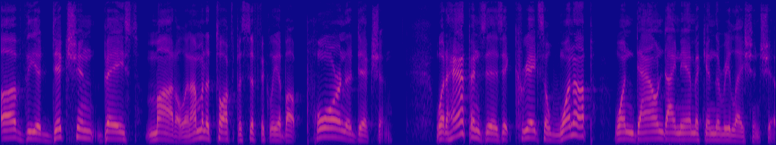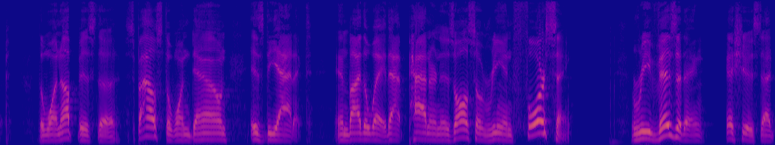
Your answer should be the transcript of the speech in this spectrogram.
of the addiction based model, and I'm going to talk specifically about porn addiction, what happens is it creates a one up, one down dynamic in the relationship. The one up is the spouse, the one down is the addict. And by the way, that pattern is also reinforcing, revisiting issues that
